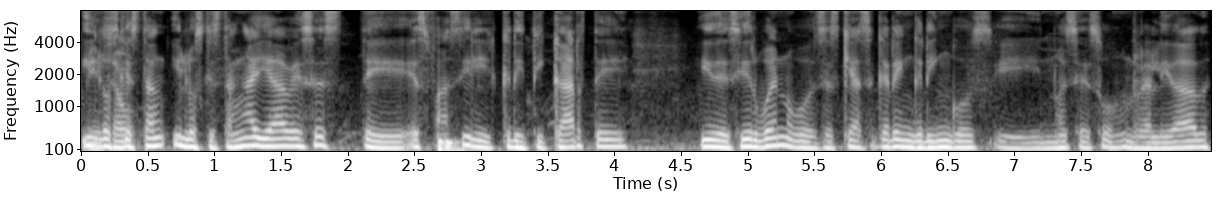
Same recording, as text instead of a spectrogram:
y Y los que están y los que están allá a veces te es fácil criticarte y decir bueno pues es que ya se creen gringos y no es eso en realidad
